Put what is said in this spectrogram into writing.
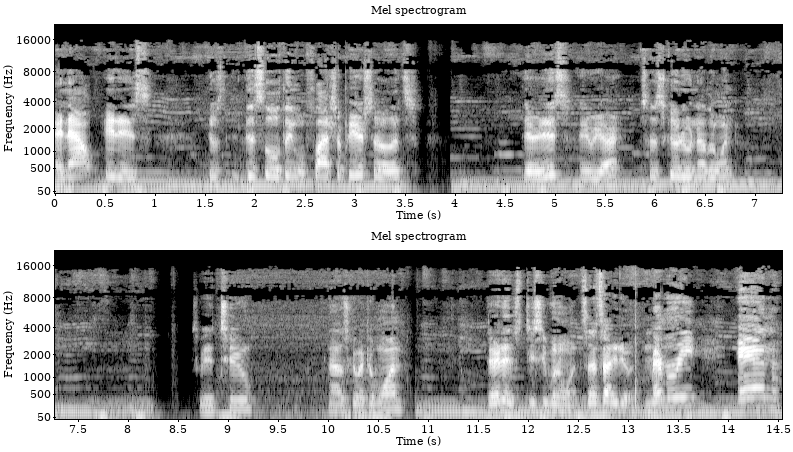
And now it is, this little thing will flash up here. So let's, there it is. There we are. So let's go to another one. So we had two. Now let's go back to one. There it is, DC 101. So that's how you do it. Memory and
